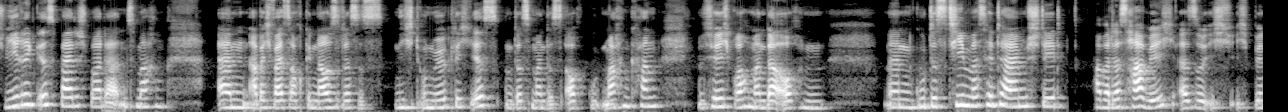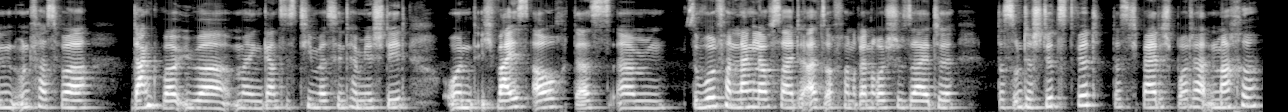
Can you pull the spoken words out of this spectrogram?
schwierig ist, beide Sportarten zu machen. Ähm, aber ich weiß auch genauso, dass es nicht unmöglich ist und dass man das auch gut machen kann. Natürlich braucht man da auch ein, ein gutes Team, was hinter einem steht. Aber das habe ich. Also ich, ich bin unfassbar dankbar über mein ganzes Team, was hinter mir steht. Und ich weiß auch, dass ähm, sowohl von Langlaufseite als auch von Rennrollstuhlseite das unterstützt wird, dass ich beide Sportarten mache.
